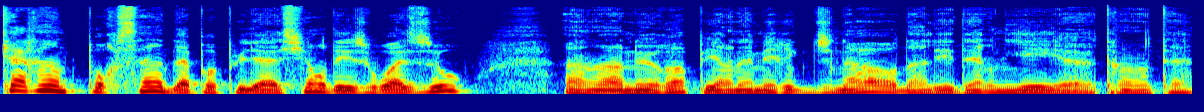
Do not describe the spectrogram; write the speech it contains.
40% de la population des oiseaux en, Europe et en Amérique du Nord dans les derniers 30 euh, ans.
